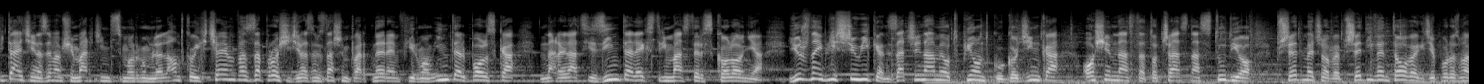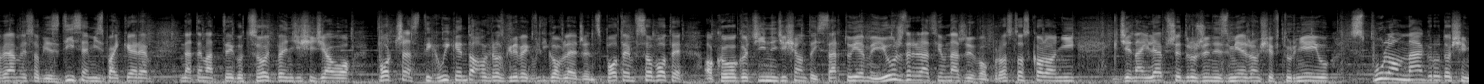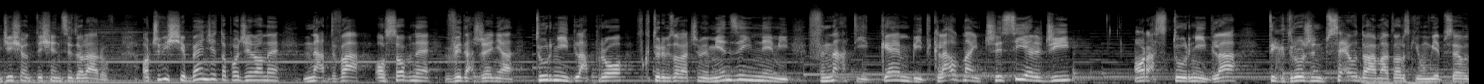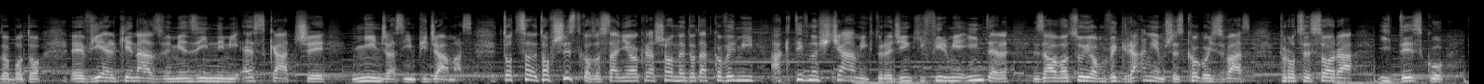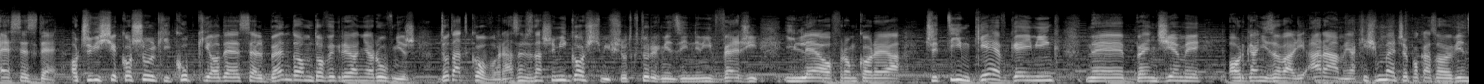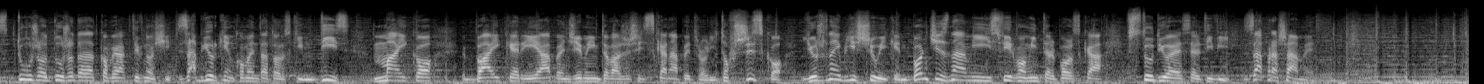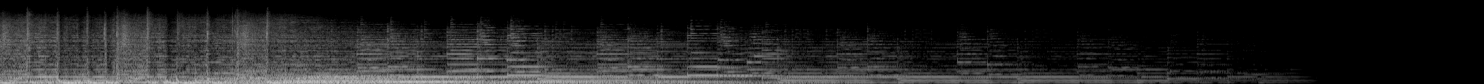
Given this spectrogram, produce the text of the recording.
Witajcie, nazywam się Marcin Smorgum Lelątko i chciałem Was zaprosić razem z naszym partnerem, firmą Intel Polska, na relację z Intel Extreme Masters Kolonia. Już w najbliższy weekend, zaczynamy od piątku, godzinka 18, to czas na studio przedmeczowe, przedeventowe, gdzie porozmawiamy sobie z Disem i z Bikerem na temat tego, co będzie się działo podczas tych weekendowych rozgrywek w League of Legends. Potem w sobotę około godziny 10 startujemy już z relacją na żywo, prosto z Kolonii, gdzie najlepsze drużyny zmierzą się w turnieju z pulą nagród 80 tysięcy dolarów. Oczywiście będzie to podzielone na dwa osobne wydarzenia. Turniej dla pro, w którym zobaczymy m.in. Fnatic, Gambit, Cloud9 czy CLG oraz turniej dla tych drużyn pseudoamatorskich, mówię pseudo, bo to e, wielkie nazwy, między innymi SK czy Ninjas in Pyjamas. To, co, to wszystko zostanie okraszone dodatkowymi aktywnościami, które dzięki firmie Intel zaowocują wygraniem przez kogoś z Was procesora i dysku SSD. Oczywiście koszulki, kubki od ESL będą do wygrywania również dodatkowo razem z naszymi gośćmi, wśród których m.in. Veggie i Leo from Korea czy Team GF Gaming e, będziemy organizowali aramy, jakieś mecze pokazowe, więc dużo, dużo dodatkowych aktywności. Za biurkiem komentatorskim Dis, Majko, Biker i ja będziemy im towarzyszyć z kanapy Troli. To wszystko już w najbliższy weekend. Bądźcie z nami i z firmą Intel Polska w studio SLTV. Zapraszamy!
